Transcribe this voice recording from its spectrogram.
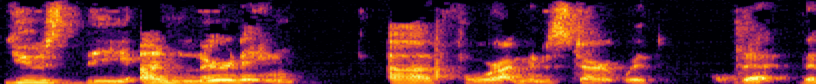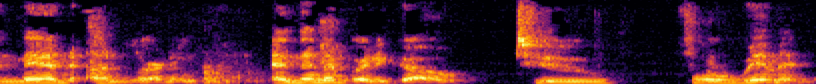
use the unlearning uh, for, I'm going to start with the, the men unlearning, and then I'm going to go to for women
